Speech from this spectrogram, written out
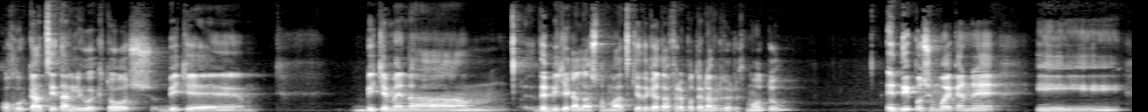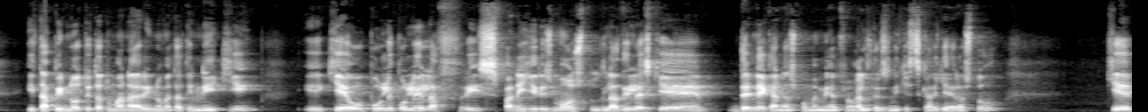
ο Χουρκάτς ήταν λίγο εκτός, μπήκε, μπήκε με ένα... δεν μπήκε καλά στο μάτς και δεν κατάφερε ποτέ να βρει το ρυθμό του. Εντύπωση μου έκανε η, η ταπεινότητα του Μαναρίνο μετά την νίκη και ο πολύ πολύ ελαφρύς πανηγυρισμός του. Δηλαδή λες και δεν έκανε ας πούμε μία από τις μεγαλύτερες νίκες της καριέρας του και,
